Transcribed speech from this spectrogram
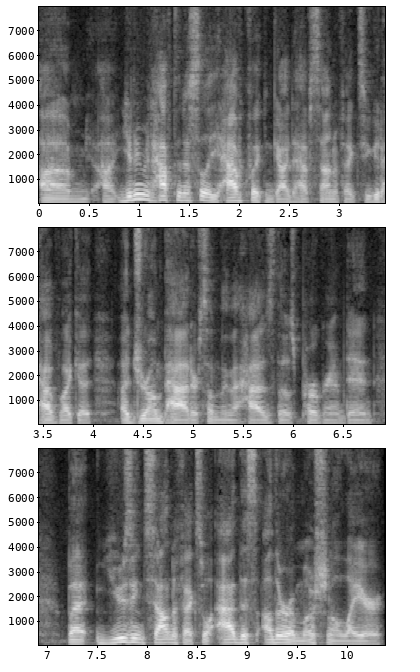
um, uh, you don't even have to necessarily have Click and Guide to have sound effects. You could have like a, a drum pad or something that has those programmed in. But using sound effects will add this other emotional layer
